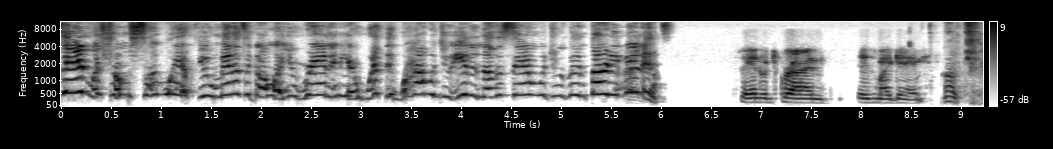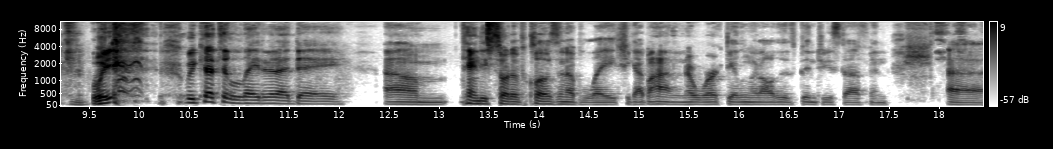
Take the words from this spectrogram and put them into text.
sandwich from Subway a few minutes ago, or you ran in here with it. Well, how would you eat another sandwich within 30 uh, minutes? Sandwich crime is my game. Okay. we we cut to later that day. Um, Tandy's sort of closing up late. She got behind in her work dealing with all this Benji stuff, and uh,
